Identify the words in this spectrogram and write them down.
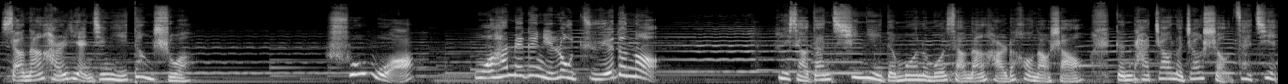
小男孩眼睛一瞪说：“说我？我还没给你露绝的呢。”芮小丹亲昵地摸了摸小男孩的后脑勺，跟他招了招手再见，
